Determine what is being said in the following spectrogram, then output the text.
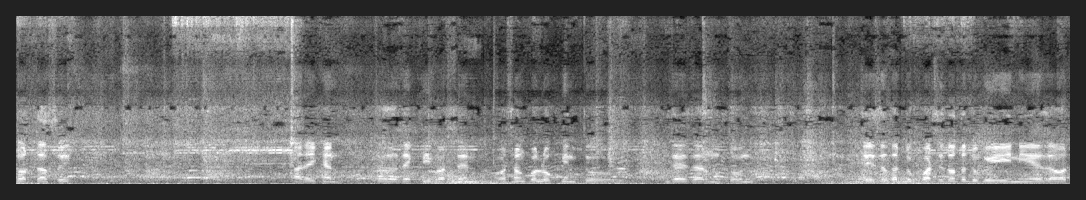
ধরতেছে। আর এখান তো দেখতেই পাচ্ছেন, অসংখ্য লোক কিন্তু যে যার মতন যে যতটুকু পারছে ততটুকুই নিয়ে যাওয়ার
